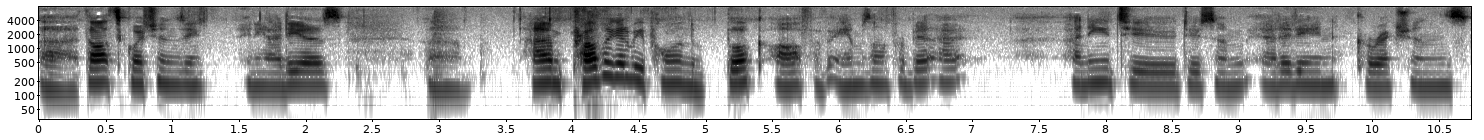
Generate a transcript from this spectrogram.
uh, thoughts, questions, any, any ideas. Um, I'm probably going to be pulling the book off of Amazon for a bit. I, I need to do some editing corrections.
